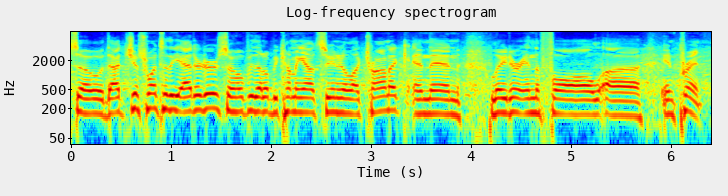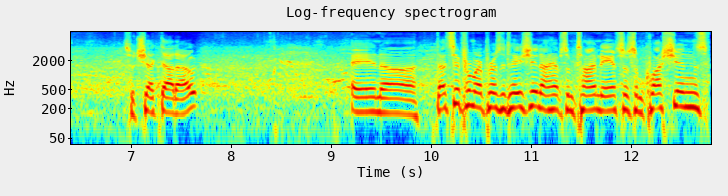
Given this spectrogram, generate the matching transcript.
So that just went to the editor, so hopefully that'll be coming out soon in electronic, and then later in the fall uh, in print. So check that out. And uh, that's it for my presentation. I have some time to answer some questions.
